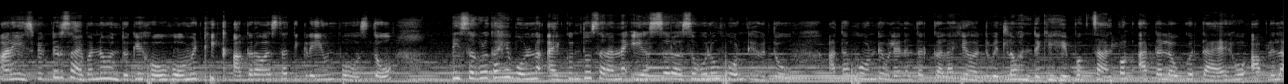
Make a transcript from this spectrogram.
आणि इन्स्पेक्टर साहेबांना म्हणतो की हो हो मी ठीक अकरा वाजता तिकडे येऊन पोहोचतो. हे सगळं काही बोलणं ऐकून तो सरांना यस सर असं बोलून फोन ठेवतो. आता फोन ठेवल्यानंतर कला ही अद्वैतला म्हणते की हे बघ चाल बघ आता लवकर तयार हो. आपल्याला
